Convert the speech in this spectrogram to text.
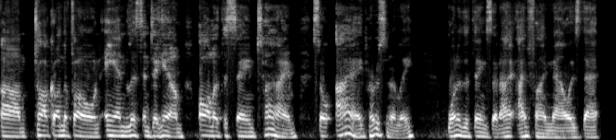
um, talk on the phone, and listen to him all at the same time. So I personally, one of the things that I, I find now is that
